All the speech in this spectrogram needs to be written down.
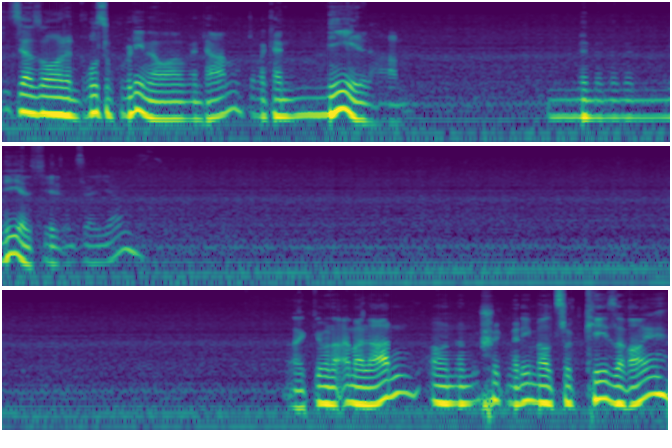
Das ist ja so das große Problem, das wir im Moment haben, dass wir kein Mehl haben. Mehl fehlt uns ja hier. Da gehen wir noch einmal laden und dann schicken wir den mal zur Käserei.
